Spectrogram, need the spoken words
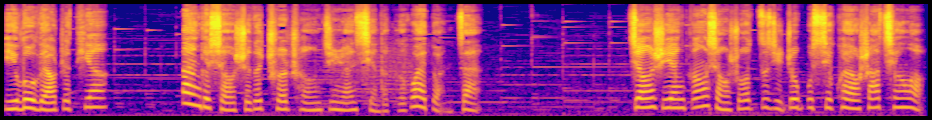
一路聊着天。半个小时的车程竟然显得格外短暂。江时宴刚想说自己这部戏快要杀青了，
